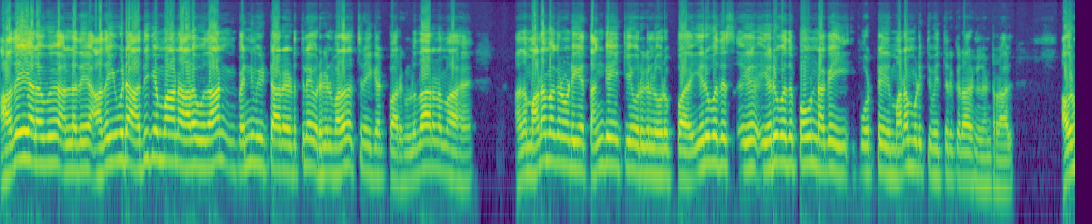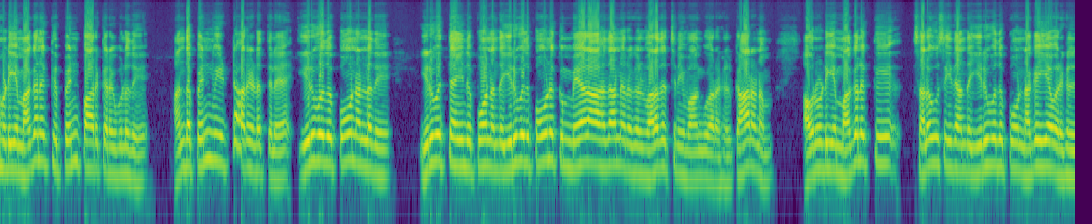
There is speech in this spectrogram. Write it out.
அதே அளவு அல்லது அதை விட அதிகமான அளவுதான் பெண் வீட்டார் இடத்துல இவர்கள் வரதட்சணை கேட்பார்கள். உதாரணமாக அந்த மணமகனுடைய தங்கைக்கு இவர்கள் ஒரு ப இருபது இருபது பவுன் நகை போட்டு மனம் முடித்து வைத்திருக்கிறார்கள் என்றால் அவர்களுடைய மகனுக்கு பெண் பார்க்கிற பொழுது அந்த பெண் வீட்டார் இடத்துல இருபது பவுன் அல்லது இருபத்தி ஐந்து பவுன் அந்த இருபது பவுனுக்கு மேலாக தான் அவர்கள் வரதட்சணை வாங்குவார்கள். காரணம் அவருடைய மகளுக்கு செலவு செய்த அந்த இருபது பவுன் நகையை அவர்கள்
